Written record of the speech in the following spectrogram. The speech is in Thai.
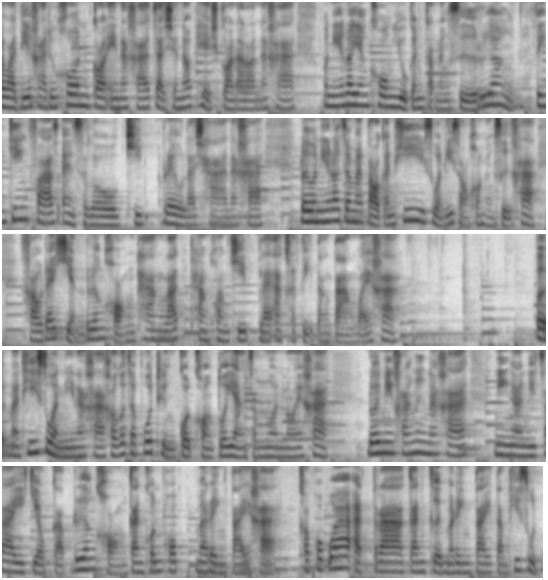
สวัสดีค่ะทุกคนก่อนเองนะคะจาก Channel Page ก่อนอรอนนะคะ วันนี้เรายังคงอยู่กันกับหนังสือเรื่อง Thinking Fast and Slow คิดเร็วและช้านะคะ โดยวันนี้เราจะมาต่อกันที่ส่วนที่ 2 ของหนังสือค่ะ เขาได้เขียนเรื่องของทางลัดทางความคิดและอคติต่างๆ ไว้ค่ะ เปิดมาที่ส่วนนี้นะคะ เขาก็จะพูดถึงกฎของตัวอย่างจำนวนน้อยค่ะ โดยมีครั้งหนึ่งนะคะ มีงานวิจัยเกี่ยวกับเรื่องของการค้นพบมะเร็งไตค่ะ เขาพบว่าอัตราการเกิดมะเร็งไตต่ำที่สุด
